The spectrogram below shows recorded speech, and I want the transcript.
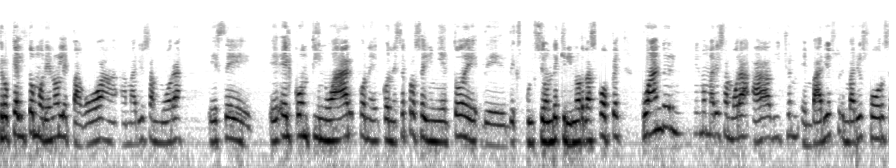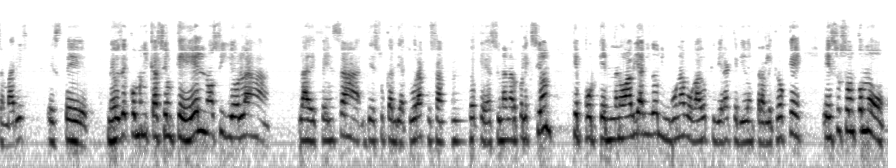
Creo que Alito Moreno le pagó a, Mario Zamora ese e, el continuar con, el, con ese procedimiento de, de, expulsión de Quirino Ordaz cuando el mismo Mario Zamora ha dicho en, varios, en varios foros, en varios este, medios de comunicación, que él no siguió la, la defensa de su candidatura acusando que hace una narcoelección, que porque no había habido ningún abogado que hubiera querido entrarle. Creo que esos son como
